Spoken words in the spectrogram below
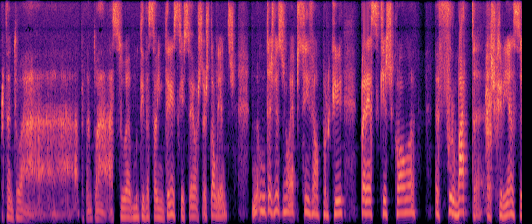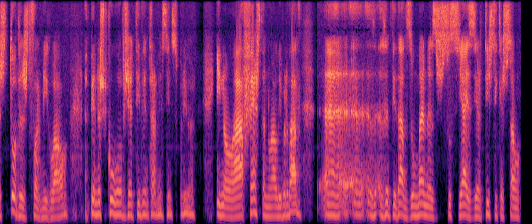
portanto, à, portanto, à, à, sua motivação intrínseca, isso é aos seus talentos, muitas vezes não é possível, porque parece que a escola formata as crianças todas de forma igual, apenas com o objetivo de entrar no ensino superior. E não há festa, não há liberdade, as atividades humanas, sociais e artísticas são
